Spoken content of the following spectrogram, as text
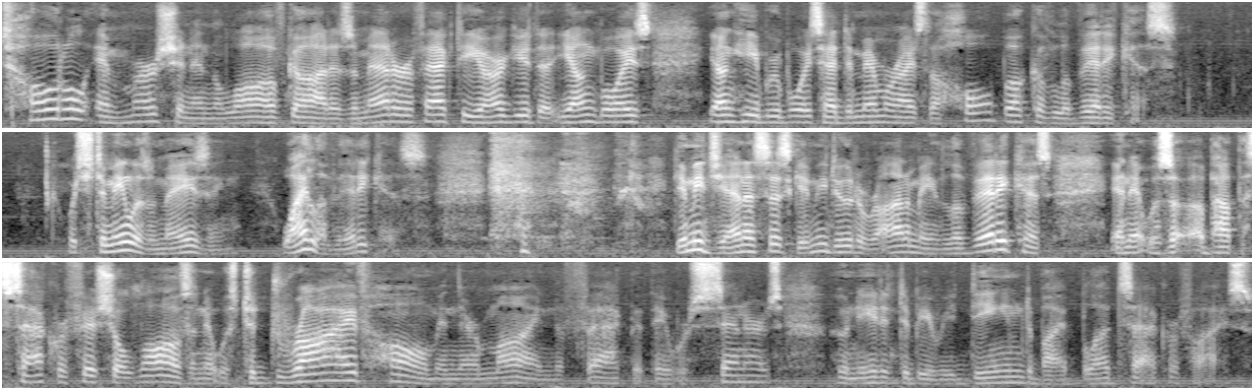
total immersion in the law of God. As a matter of fact, he argued that young boys, young Hebrew boys, had to memorize the whole book of Leviticus, which to me was amazing. Why Leviticus? Give me Genesis, give me Deuteronomy, Leviticus. And it was about the sacrificial laws, and it was to drive home in their mind the fact that they were sinners who needed to be redeemed by blood sacrifice.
